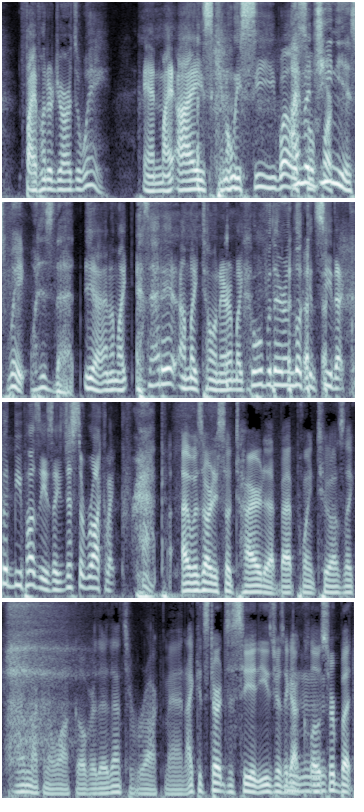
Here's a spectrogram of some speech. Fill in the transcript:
500 yards away, and my eyes can only see well. I'm so a far. genius. Wait, what is that? Yeah, and I'm like, is that it? I'm like telling Aaron, I'm like, go over there and look and see. That could be puzzly. He's like, just a rock. I'm like, crap. I was already so tired at that point too. I was like, I'm not gonna walk over there. That's a rock, man. I could start to see it easier as I got Mhm. closer, but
